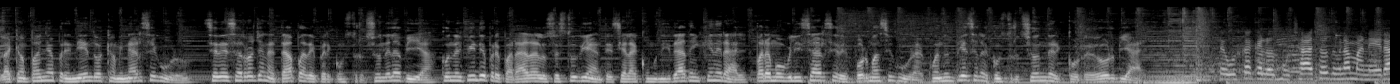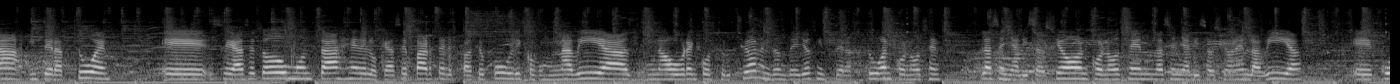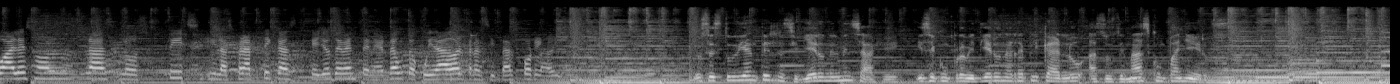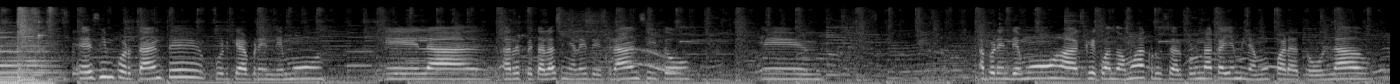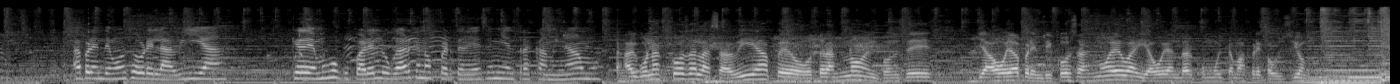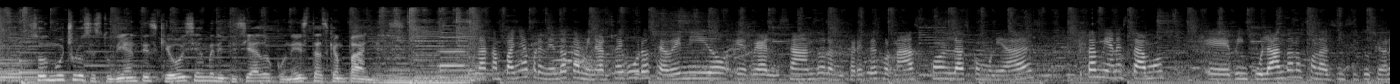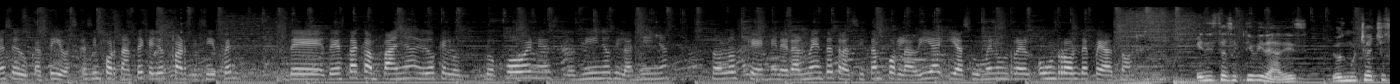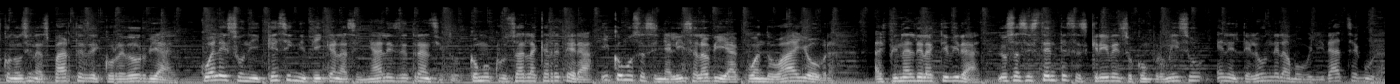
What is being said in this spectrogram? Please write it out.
La campaña Aprendiendo a Caminar Seguro se desarrolla en la etapa de preconstrucción de la vía con el fin de preparar a los estudiantes y a la comunidad en general para movilizarse de forma segura cuando empiece la construcción del corredor vial. Se busca que los muchachos de una manera interactúen eh, se hace todo un montaje de lo que hace parte del espacio público, como una vía, una obra en construcción, en donde ellos interactúan, conocen la señalización, conocen la señalización en la vía, eh, cuáles son los tips y las prácticas que ellos deben tener de autocuidado al transitar por la vía. Los estudiantes recibieron el mensaje y se comprometieron a replicarlo a sus demás compañeros. Es importante porque aprendemos eh, a respetar las señales de tránsito. Eh, aprendemos a que cuando vamos a cruzar por una calle miramos para todos lados. Aprendemos sobre la vía, que debemos ocupar el lugar que nos pertenece mientras caminamos. Algunas cosas las sabía, pero otras no, entonces ya hoy aprendí cosas nuevas y ya voy a andar con mucha más precaución. Son muchos los estudiantes que hoy se han beneficiado con estas campañas. La campaña Aprendiendo a Caminar Seguro se ha venido eh, realizando las diferentes jornadas con las comunidades. También estamos eh, vinculándonos con las instituciones educativas. Es importante que ellos participen de, esta campaña debido a que los, jóvenes, los niños y las niñas son los que generalmente transitan por la vía y asumen un, un rol de peatón. En estas actividades, los muchachos conocen las partes del corredor vial, cuáles son y qué significan las señales de tránsito, cómo cruzar la carretera y cómo se señaliza la vía cuando hay obra. Al final de la actividad, los asistentes escriben su compromiso en el telón de la movilidad segura.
